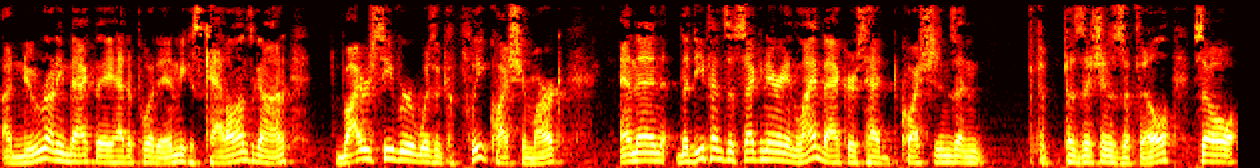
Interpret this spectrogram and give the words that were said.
a new running back they had to put in because Catalon's gone. Wide receiver was a complete question mark. And then the defensive secondary and linebackers had questions and p- positions to fill. So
